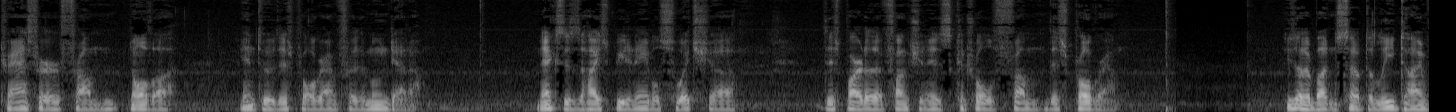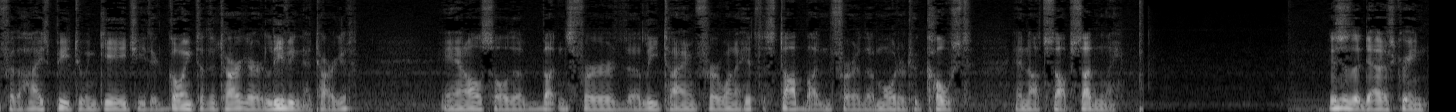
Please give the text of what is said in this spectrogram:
transfer from Nova into this program for the moon data. Next is the high-speed enable switch. Uh, this part of the function is controlled from this program. These other buttons set up the lead time for the high speed to engage either going to the target or leaving the target. And also the buttons for the lead time for when I hit the stop button for the motor to coast and not stop suddenly. This is the data screen.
